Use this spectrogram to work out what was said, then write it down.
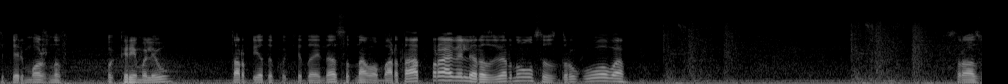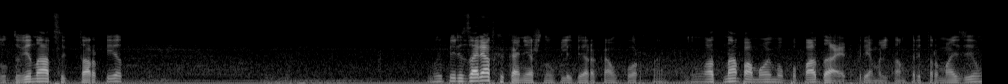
Теперь можно в по Кремлю. Торпеды покидать, да? С одного борта отправили, развернулся, с другого. Сразу 12 торпед. Ну и перезарядка, конечно, у Клибера комфортная. Ну, одна, по-моему, попадает. Кремль там притормозил.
